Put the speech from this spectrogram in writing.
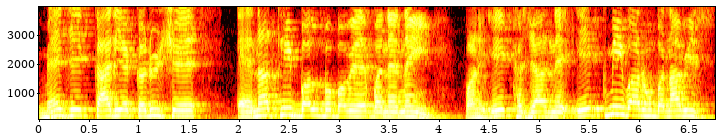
મેં જે કાર્ય કર્યું છે, એનાથી બલ્બ બવે બને નહીં. પણ એક હજારને એકમી વાર હું બનાવીશ.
